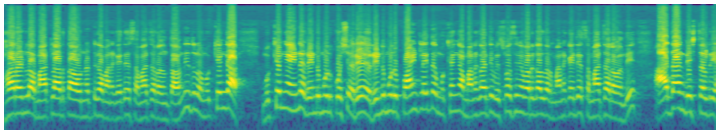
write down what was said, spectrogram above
ధోరణిలో మాట్లాడుతూ ఉన్నట్టుగా మనకైతే సమాచారం అందుతా ఉంది. ఇందులో ముఖ్యంగా ముఖ్యంగా ఏంటంటే రెండు మూడు క్వశ్చన్ రెండు మూడు పాయింట్లు అయితే ముఖ్యంగా మనకైతే విశ్వసనీయ వర్గాల ద్వారా మనకైతే సమాచారం ఉంది. ఆదాన్ డిస్టలరీ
